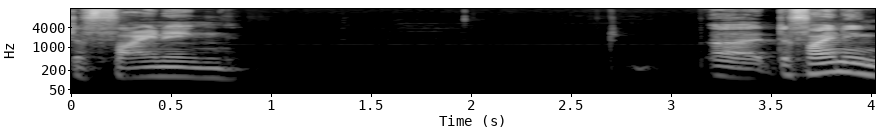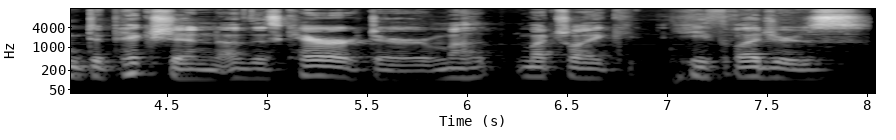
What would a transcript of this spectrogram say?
defining uh, defining depiction of this character, much like Heath Ledger's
